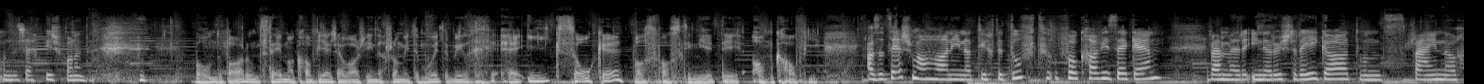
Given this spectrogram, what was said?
Und das ist echt viel spannender. Wunderbar. Und das Thema Kaffee hast du ja wahrscheinlich schon mit der Muttermilch äh, eingesogen. Was fasziniert dich am Kaffee? Also zuerst mal habe ich natürlich den Duft von Kaffee sehr gern. Wenn man in eine Rösterei geht und fein nach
